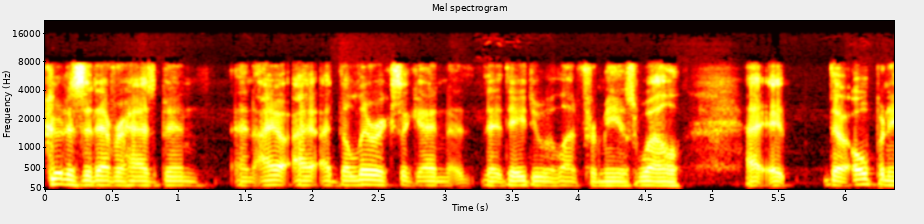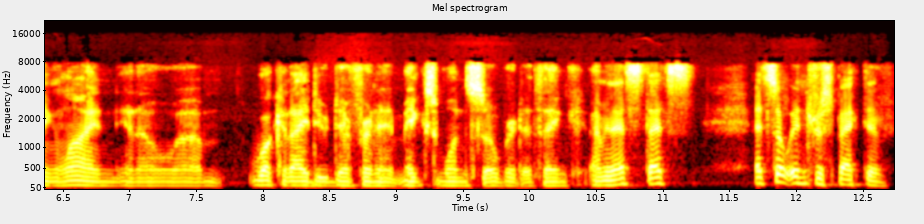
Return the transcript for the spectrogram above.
good as it ever has been and I, I the lyrics again they, they, do a lot for me as well. Uh, it the opening line, you know, um, what could I do different? It makes one sober to think. I mean, that's that's that's so introspective.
